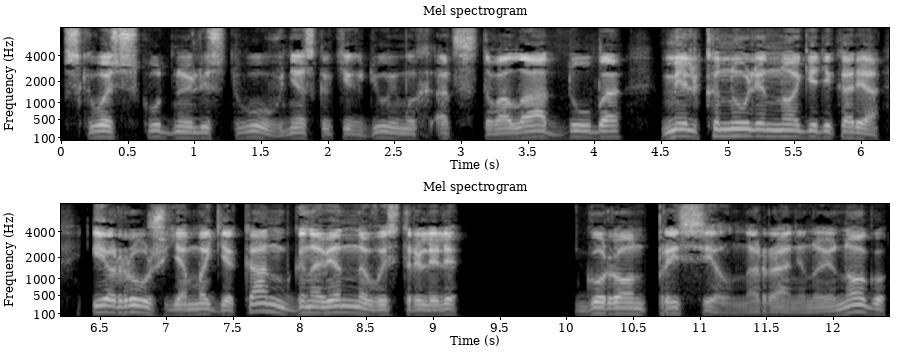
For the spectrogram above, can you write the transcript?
Сквозь скудную листву в нескольких дюймах от ствола дуба мелькнули ноги дикаря, и ружья магикан мгновенно выстрелили. Гурон присел на раненую ногу,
